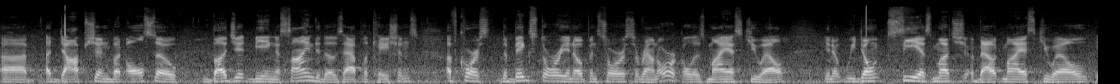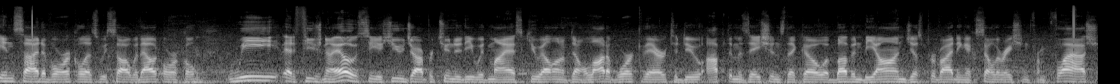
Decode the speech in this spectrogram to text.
uh, adoption, but also budget being assigned to those applications. Of course, the big story in open source around Oracle is MySQL. You know, we don't see as much about MySQL inside of Oracle as we saw without Oracle. We at Fusion.io see a huge opportunity with MySQL and have done a lot of work there to do optimizations that go above and beyond just providing acceleration from Flash.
